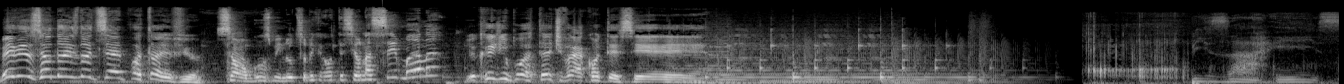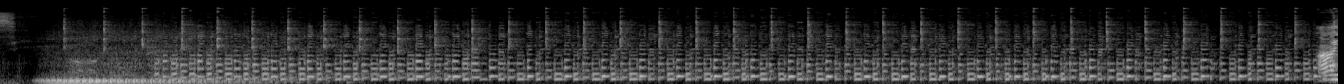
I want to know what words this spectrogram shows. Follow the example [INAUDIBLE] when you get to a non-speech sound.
Bem-vindos ao 2 Noticiário Portal Review. São alguns minutos sobre o que aconteceu na semana. E o que de importante vai acontecer?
